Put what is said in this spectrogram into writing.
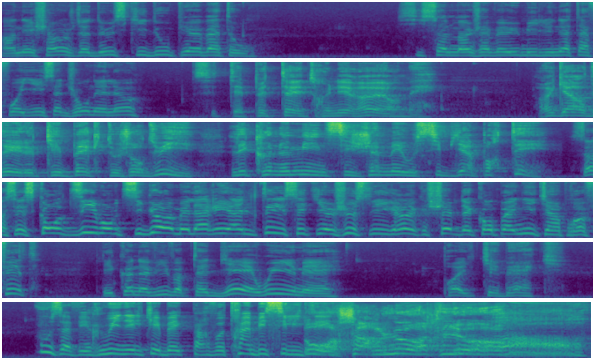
en échange de deux skidoo puis un bateau. Si seulement j'avais eu mes lunettes à foyer cette journée-là. C'était peut-être une erreur, mais... Regardez le Québec d'aujourd'hui. L'économie ne s'est jamais aussi bien portée. Ça, c'est ce qu'on te dit, mon petit gars, mais la réalité, c'est qu'il y a juste les grands chefs de compagnie qui en profitent. L'économie va peut-être bien, oui, mais pas le Québec. Vous avez ruiné le Québec par votre imbécilité. Oh, Charlotte, là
